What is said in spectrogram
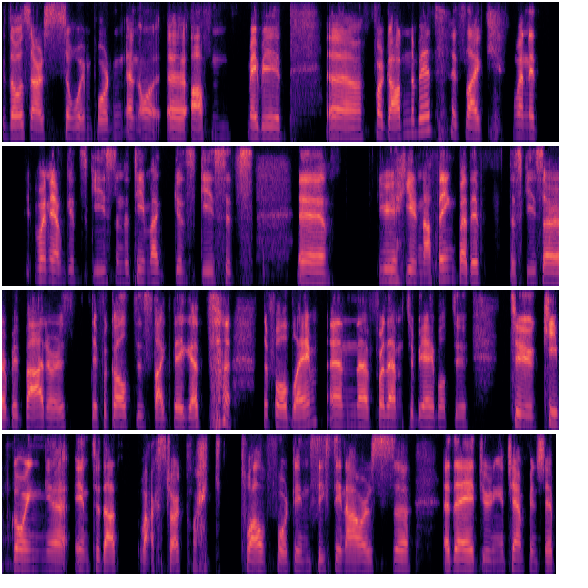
those are so important and uh, often maybe uh, forgotten a bit. It's like when it when you have good skis and the team have good skis, it's uh, you hear nothing. But if the skis are a bit bad or it's difficult, it's like they get the full blame. And uh, for them to be able to to keep going uh, into that wax truck like 12, 14, 16 hours uh, a day during a championship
